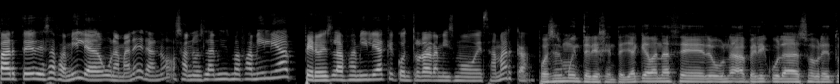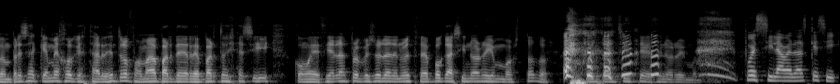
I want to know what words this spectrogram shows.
parte de esa familia de alguna manera, ¿no? O sea, no es la misma familia, pero es la familia que controla ahora mismo esa marca. Pues es muy inteligente. Ya que van a hacer una película sobre tu empresa, qué mejor que estar dentro, formar parte de reparto y así, como decían las profesoras de nuestra época, así nos reímos todos. Chiste que así nos reímos. Pues sí, la verdad es que sí.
